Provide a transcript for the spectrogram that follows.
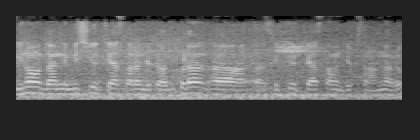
యూనో దాన్ని మిస్యూజ్ చేస్తారని చెప్పి అది కూడా సెక్యూర్ చేస్తామని చెప్పి అన్నారు.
